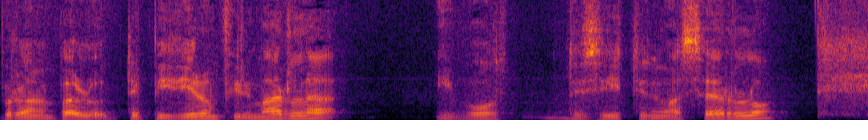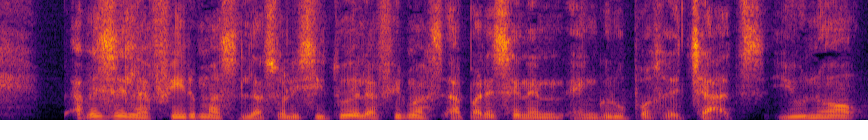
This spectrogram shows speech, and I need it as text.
Perdón, Pablo, ¿te pidieron firmarla y vos decidiste no hacerlo? A veces las firmas, la solicitud de las firmas aparecen en, en grupos de chats y uno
